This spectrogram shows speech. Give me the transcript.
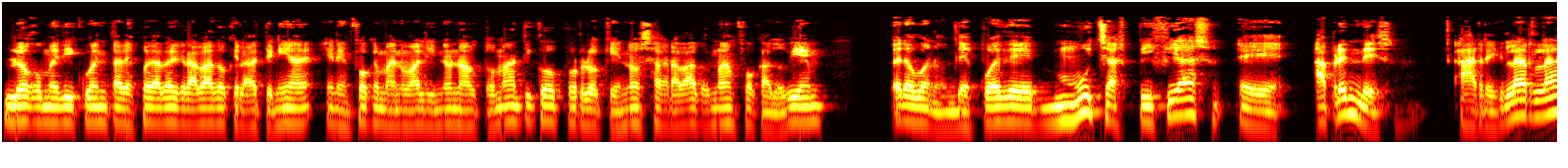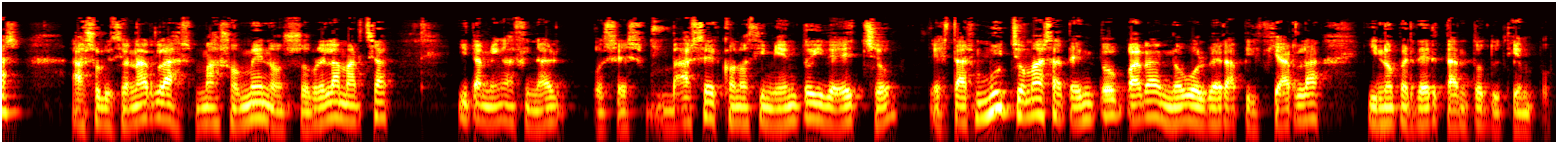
Luego me di cuenta después de haber grabado que la tenía en enfoque manual y no en automático, por lo que no se ha grabado, no ha enfocado bien. Pero bueno, después de muchas pifias, eh, aprendes a arreglarlas, a solucionarlas más o menos sobre la marcha y también al final pues es base, conocimiento y de hecho estás mucho más atento para no volver a pifiarla y no perder tanto tu tiempo.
